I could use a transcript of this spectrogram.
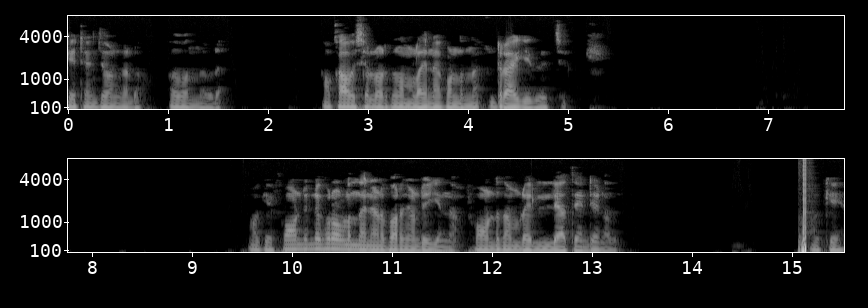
കേറ്റൻ ജോൺ കണ്ടോ? അത് വന്നു ഇവിടെ. നമുക്ക് ആവശ്യമുള്ളിടത്ത് നമ്മൾ അതിനെ കൊണ്ടുവന്ന് ഡ്രാഗ് ചെയ്ത് വെച്ച്. ഓക്കെ ഫോണ്ടിന്റെ പ്രോബ്ലം തന്നെയാണ് പറഞ്ഞുകൊണ്ടിരിക്കുന്നത് ഫോണ്ട് നമ്മുടെ ഇല്ലാത്തതിന്റെയാണ് അത്. ഓക്കെ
